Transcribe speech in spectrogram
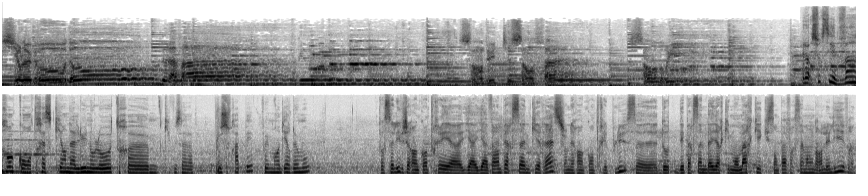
Sur le gros dos vague, sans but, sans fin, sans bruit. Alors sur ces 20 rencontres, est-ce qu'il y en a l'une ou l'autre euh, qui vous a le plus frappé? Vous pouvez m'en dire deux mots? Pour ce livre, j'ai rencontré, euh, il y, a- il y a 20 personnes qui restent, j'en ai rencontré plus, euh, d'autres- des personnes d'ailleurs qui m'ont marqué, qui ne sont pas forcément dans le livre.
